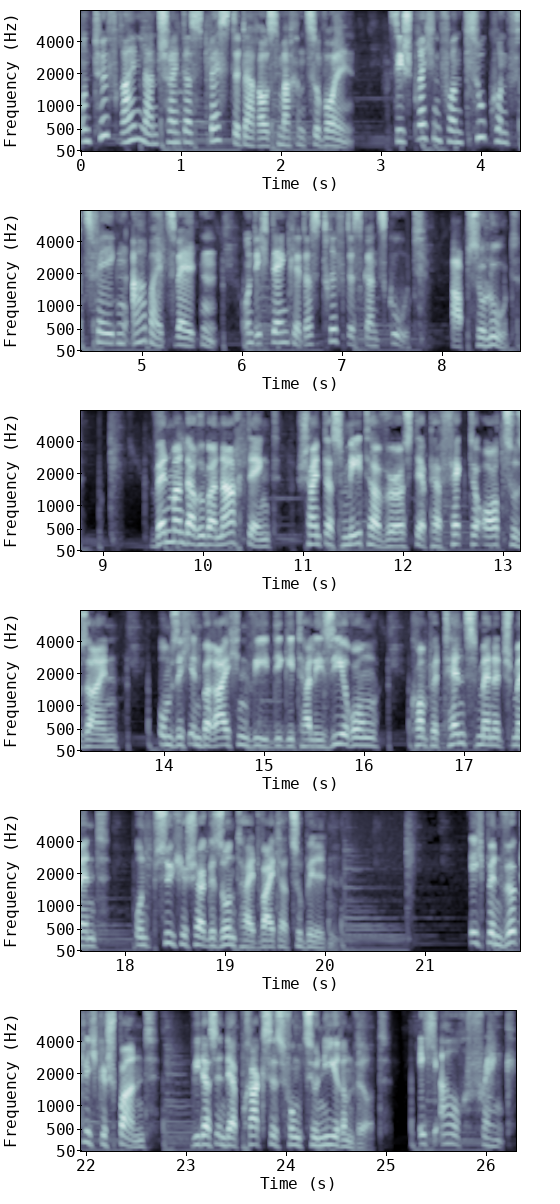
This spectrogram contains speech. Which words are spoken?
und TÜV Rheinland scheint das Beste daraus machen zu wollen. Sie sprechen von zukunftsfähigen Arbeitswelten und ich denke, das trifft es ganz gut. Absolut. Wenn man darüber nachdenkt, scheint das Metaverse der perfekte Ort zu sein, um sich in Bereichen wie Digitalisierung, Kompetenzmanagement und psychischer Gesundheit weiterzubilden. Ich bin wirklich gespannt, wie das in der Praxis funktionieren wird. Ich auch, Frank.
